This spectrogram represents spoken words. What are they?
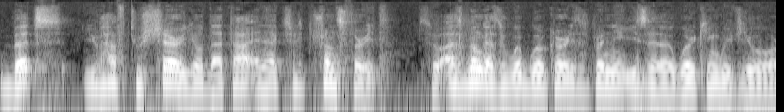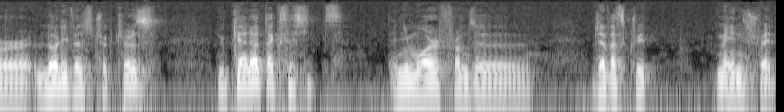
But you have to share your data and actually transfer it. So as long as the web worker is, running, is uh, working with your low-level structures, you cannot access it anymore from the JavaScript main thread,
